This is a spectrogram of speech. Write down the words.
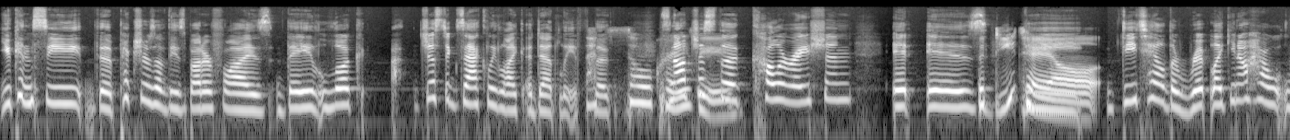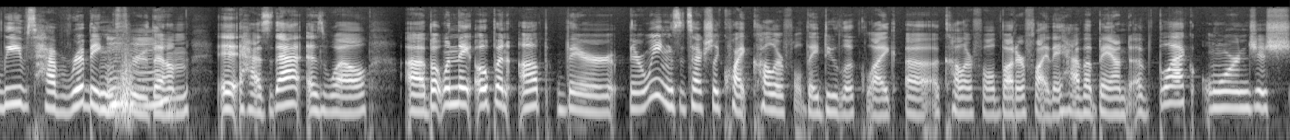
you can see the pictures of these butterflies. They look just exactly like a dead leaf. That's the, so crazy. It's not just the coloration. It is the detail. The detail, the rib, like you know how leaves have ribbing mm-hmm. through them. It has that as well. Uh, but when they open up their their wings, it's actually quite colorful. They do look like a, a colorful butterfly. They have a band of black, orangish,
